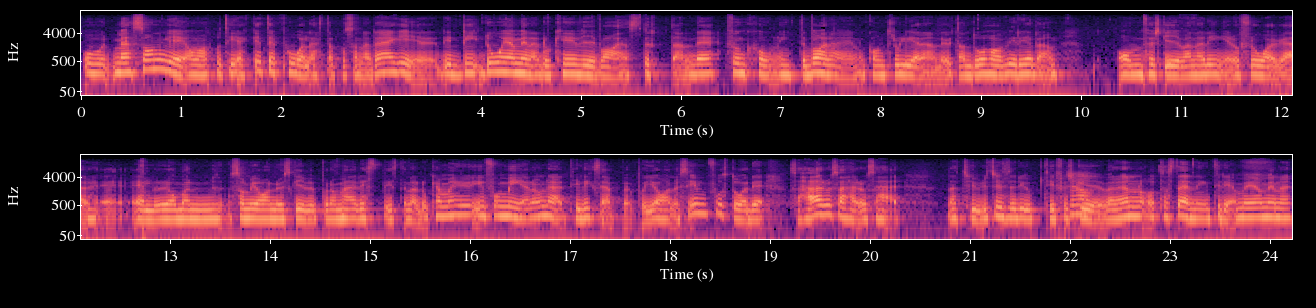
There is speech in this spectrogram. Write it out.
Och med en sån grej, om apoteket är pålästa på sådana där grejer, det är då jag menar, då kan ju vi vara en stöttande funktion, inte bara en kontrollerande, utan då har vi redan om förskrivarna ringer och frågar eller om man som jag nu skriver på de här restlistorna då kan man ju informera om det här. Till exempel på Janusinfo står det så här och så här och så här. Naturligtvis är det upp till förskrivaren ja. att ta ställning till det men jag menar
